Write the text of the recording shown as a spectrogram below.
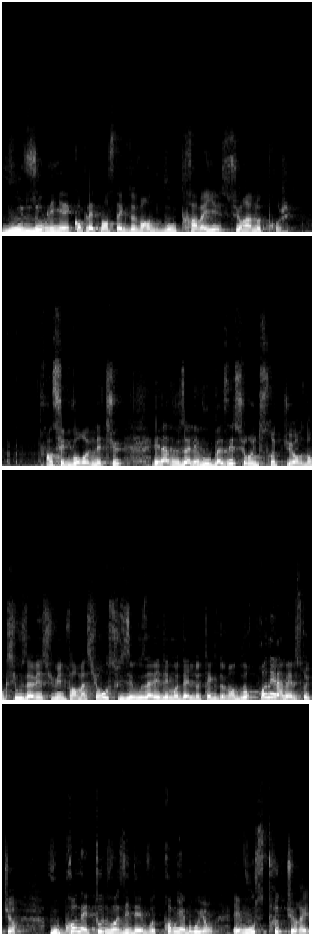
vous oubliez complètement ce texte de vente, vous travaillez sur un autre projet. Ensuite, vous revenez dessus et là, vous allez vous baser sur une structure. Donc, si vous avez suivi une formation ou si vous avez des modèles de texte de vente, vous reprenez la même structure, vous prenez toutes vos idées, votre premier brouillon et vous structurez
